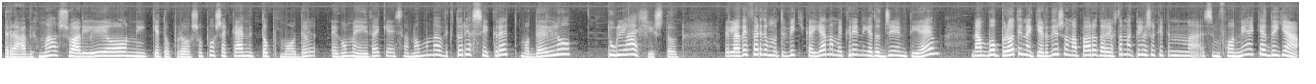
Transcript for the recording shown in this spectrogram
τράβηγμα, σου αλλοιώνει και το πρόσωπο, σε κάνει top model. Εγώ με είδα και αισθανόμουν Victoria's Secret μοντέλο τουλάχιστον. Δηλαδή φέρτε μου τη Βίκη Καγιά να με κρίνει για το GNTM, να μπω πρώτη να κερδίσω, να πάρω τα λεφτά, να κλείσω και την συμφωνία και αντεγιά.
